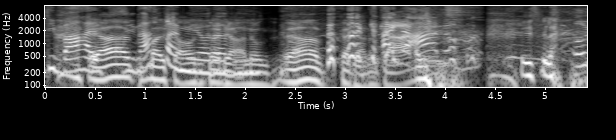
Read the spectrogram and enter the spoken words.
die war halt ja, die Nacht mal bei schauen, mir, oder keine wie? Ahnung. Ja, keine Ahnung. Keine Ahnung. Ist vielleicht, Oh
